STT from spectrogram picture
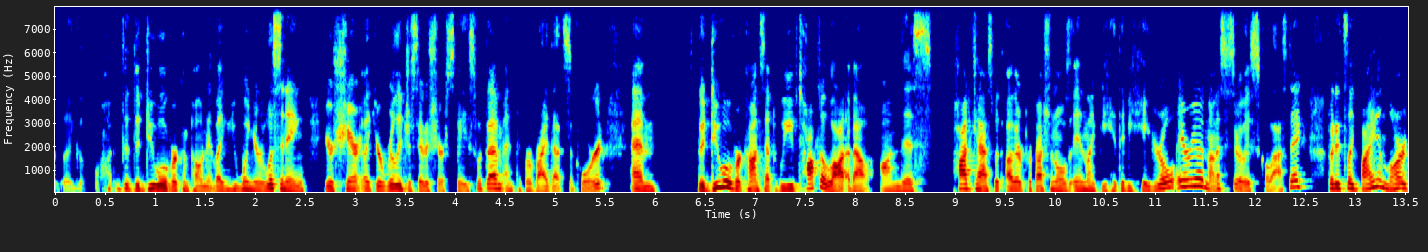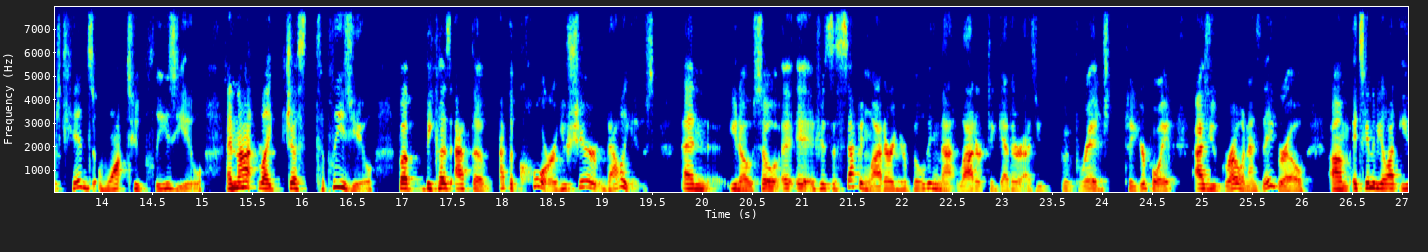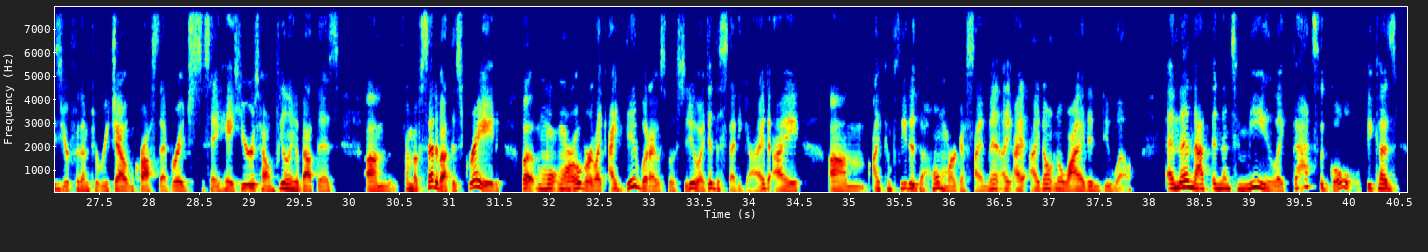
like the, the do-over component. Like you, when you're listening you're sharing like you're really just there to share space with them and to provide that support. And the do-over concept we've talked a lot about on this podcast with other professionals in like the, the behavioral area, not necessarily scholastic, but it's like by and large, kids want to please you and not like just to please you, but because at the at the core, you share values. And you know, so if it's a stepping ladder and you're building that ladder together as you bridge to your point, as you grow and as they grow, um, it's going to be a lot easier for them to reach out and cross that bridge to say, hey, here's how I'm feeling about this. Um, I'm upset about this grade, but more, moreover, like I did what I was supposed to do. I did the study guide. I um I completed the homework assignment. I I, I don't know why I didn't do well. And then that and then to me like that's the goal because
